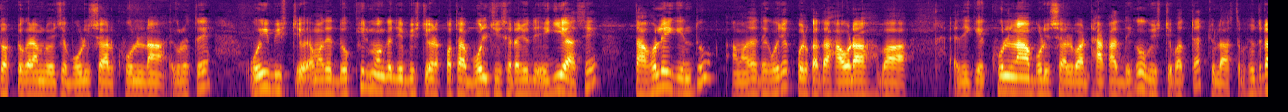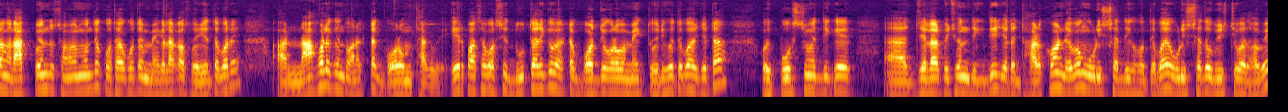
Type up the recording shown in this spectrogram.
চট্টগ্রাম রয়েছে, বরিশাল, খুলনা এগুলোতে, ওই বৃষ্টি আমাদের দক্ষিণবঙ্গে যে বৃষ্টির কথা বলছি, সেটা যদি এগিয়ে আসে তাহলেই কিন্তু আমাদের দেখব যে কলকাতা, হাওড়া বা এদিকে খুলনা, বরিশাল বা ঢাকার দিকেও বৃষ্টিপাতটা চলে আসতে পারে। সুতরাং রাত পর্যন্ত সময়ের মধ্যে কোথাও কোথাও মেঘলা আকাশ হয়ে যেতে পারে আর না হলে কিন্তু অনেকটা গরম থাকবে। এর পাশাপাশি দু তারিখেও একটা বজ্র গরম মেঘ তৈরি হতে পারে যেটা ওই পশ্চিমের দিকে জেলার পেছন দিক দিয়ে যেটা ঝাড়খণ্ড এবং উড়িষ্যার দিকে হতে পারে, উড়িষ্যাতেও বৃষ্টিপাত হবে।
